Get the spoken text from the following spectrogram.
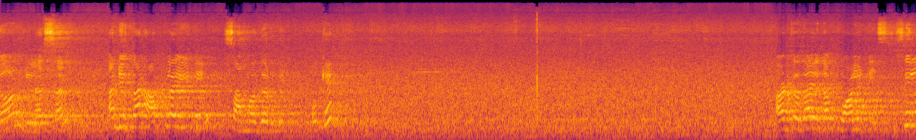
learn lesson and you can apply it in some other way okay அடுத்ததாக இதான் குவாலிட்டிஸ் சில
